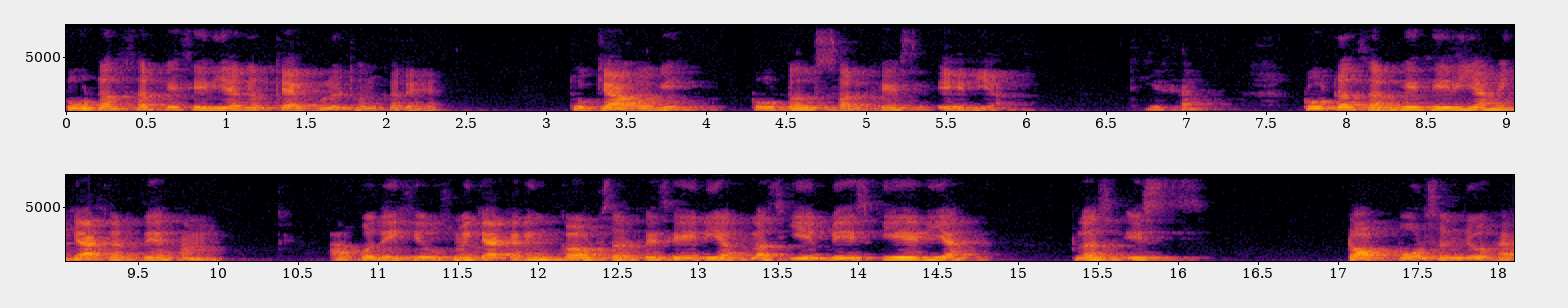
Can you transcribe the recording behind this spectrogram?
टोटल सरफेस एरिया अगर कैलकुलेट हम करें तो क्या होगी? टोटल सरफेस एरिया ठीक है? टोटल सरफेस एरिया में क्या करते हैं हम? आपको देखिए, उसमें क्या करेंगे? कर्व सरफेस एरिया प्लस ये बेस की एरिया प्लस इस टॉप पोर्शन जो है,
